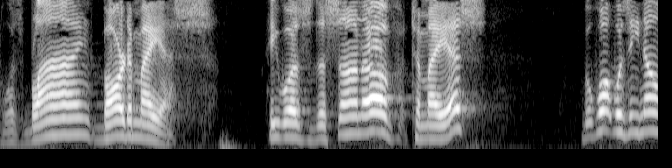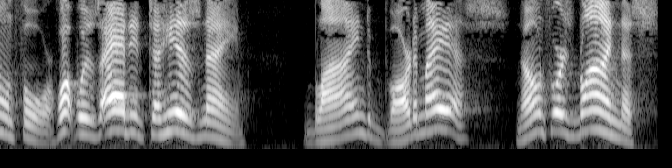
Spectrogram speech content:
was blind Bartimaeus. He was the son of Timaeus, but what was he known for? What was added to his name? Blind Bartimaeus, known for his blindness.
